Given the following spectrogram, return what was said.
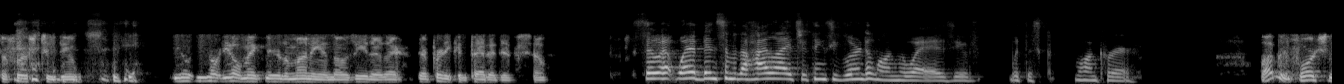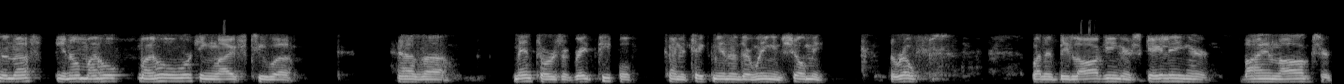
the first two do. you don't you don't you don't make near the money in those either. They're they're pretty competitive. So so what have been some of the highlights or things you've learned along the way as you've with this long career? Well, I've been fortunate enough, you know, my whole my whole working life to uh, have uh, mentors or great people kind of take me under their wing and show me the ropes, whether it be logging or scaling or buying logs or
